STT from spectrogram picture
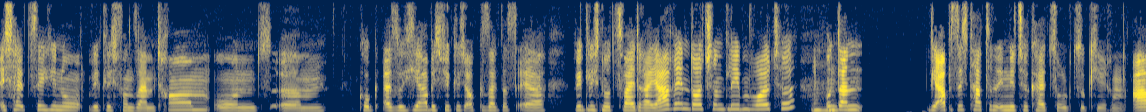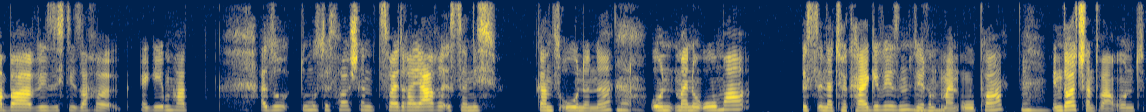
Ich erzähle hier nur wirklich von seinem Traum und ähm, guck, also hier habe ich wirklich auch gesagt, dass er wirklich nur zwei, drei Jahre in Deutschland leben wollte Mhm. und dann die Absicht hatte, in die Türkei zurückzukehren. Aber wie sich die Sache ergeben hat, also du musst dir vorstellen, zwei, drei Jahre ist ja nicht ganz ohne, ne? Ja. Und meine Oma ist in der Türkei gewesen, während Mhm. mein Opa Mhm. in Deutschland war. Und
